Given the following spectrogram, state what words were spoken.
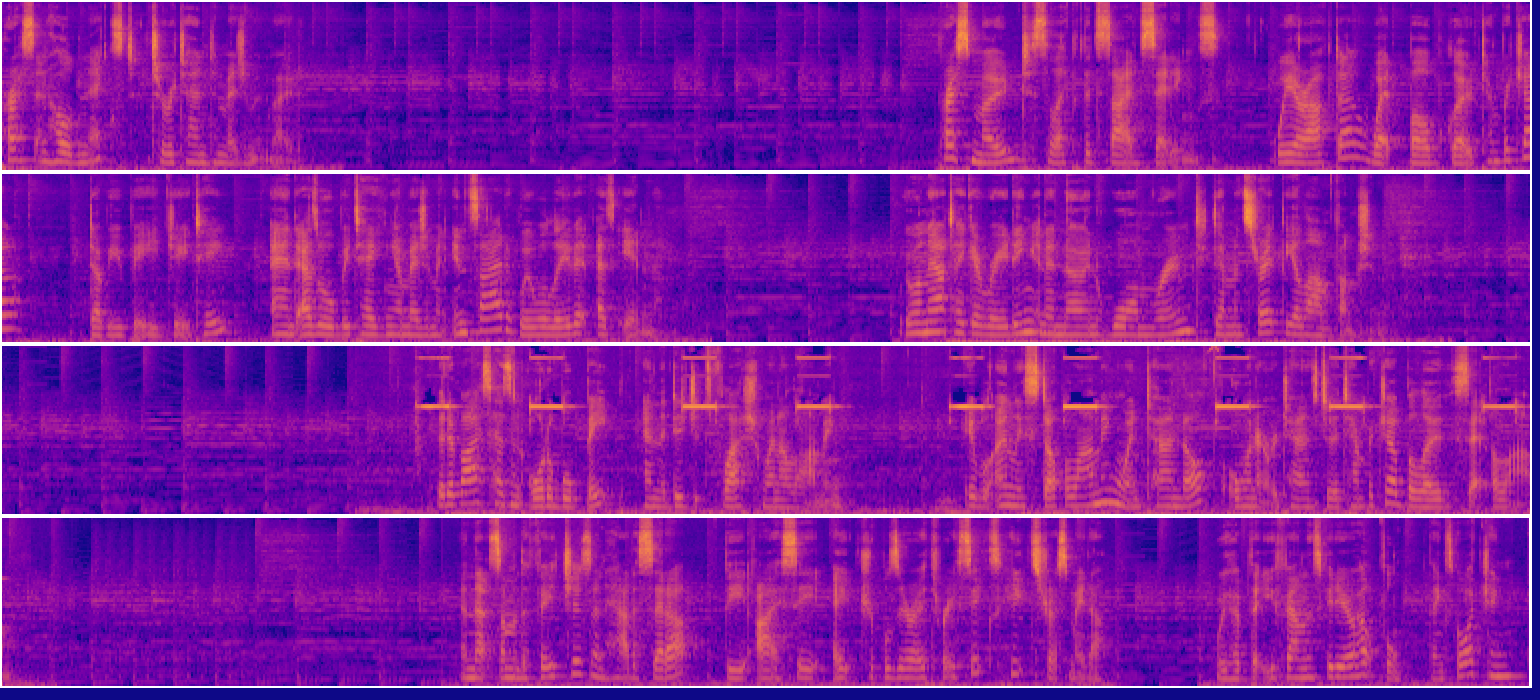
Press and hold Next to return to measurement mode. Press Mode to select the desired settings. We are after Wet Bulb Globe Temperature, WBGT, and as we'll be taking a measurement inside, we will leave it as in. We will now take a reading in a known warm room to demonstrate the alarm function. The device has an audible beep and the digits flash when alarming. It will only stop alarming when turned off or when it returns to the temperature below the set alarm. And that's some of the features and how to set up the IC800036 heat stress meter. We hope that you found this video helpful. Thanks for watching.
